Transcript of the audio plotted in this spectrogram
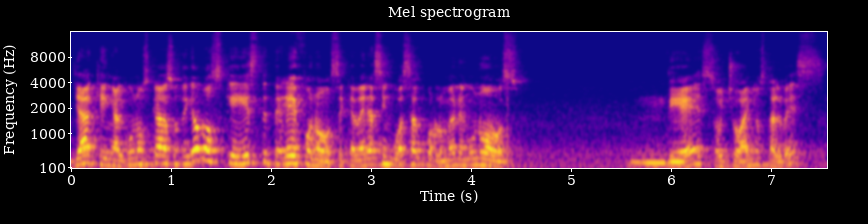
Ya que en algunos casos, digamos que este teléfono se quedaría sin WhatsApp por lo menos en unos 10, mm, 8 años tal vez.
